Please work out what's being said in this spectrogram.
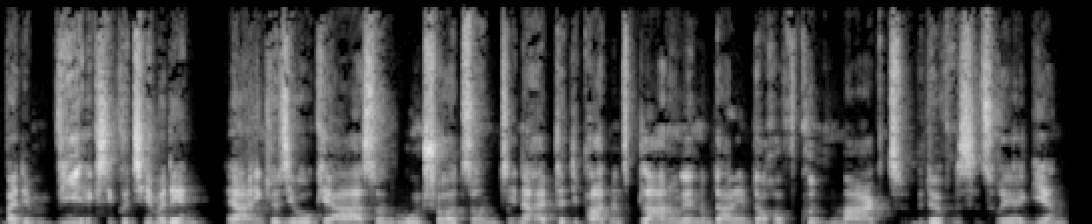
bei dem, wie exekutieren wir den, ja, inklusive OKRs und Moonshots und innerhalb der Departmentsplanungen, um da eben auch auf Kundenmarktbedürfnisse zu reagieren.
